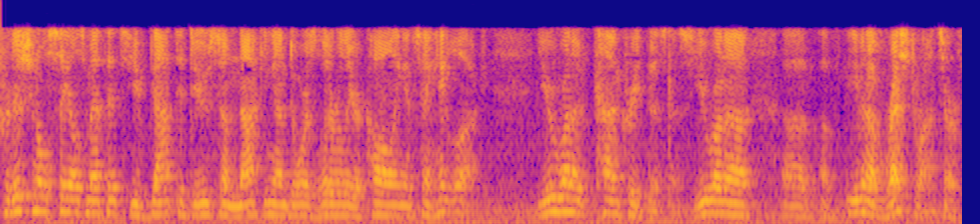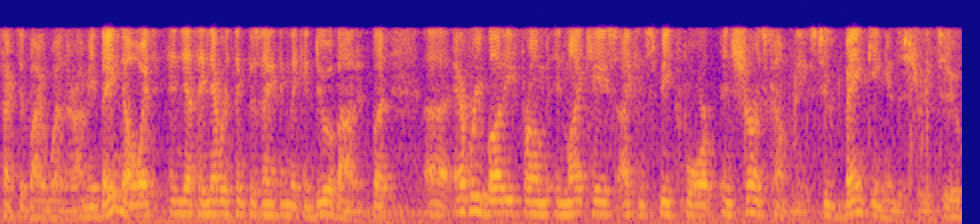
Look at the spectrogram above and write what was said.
traditional sales methods. You've got to do some knocking on doors, literally, or calling and saying, "Hey, look, you run a concrete business. You run a uh, of even of restaurants are affected by weather. I mean, they know it, and yet they never think there's anything they can do about it. But uh, everybody from, in my case, I can speak for insurance companies to banking industry to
